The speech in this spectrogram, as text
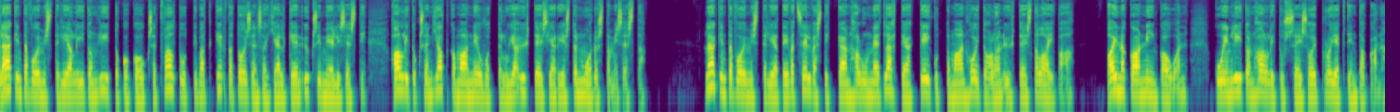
Lääkintävoimistelijaliiton liittokokoukset valtuuttivat kerta toisensa jälkeen yksimielisesti hallituksen jatkamaan neuvotteluja yhteisjärjestön muodostamisesta. Lääkintävoimistelijat eivät selvästikään halunneet lähteä keikuttamaan hoitoalan yhteistä laivaa, ainakaan niin kauan kuin liiton hallitus seisoi projektin takana.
